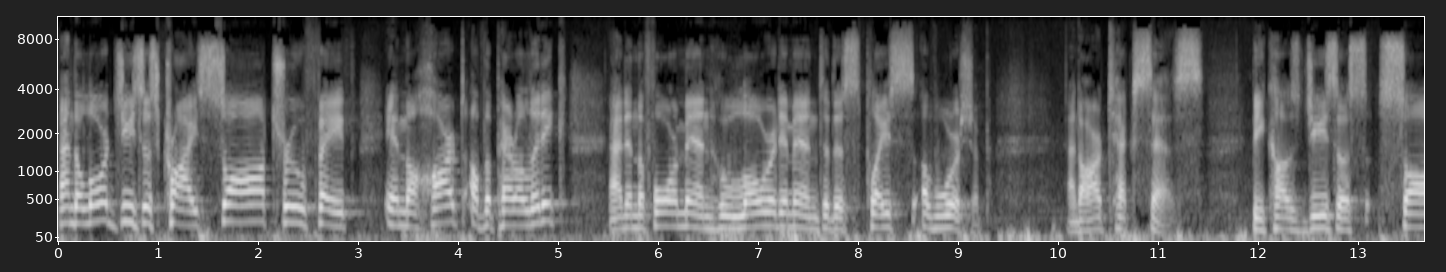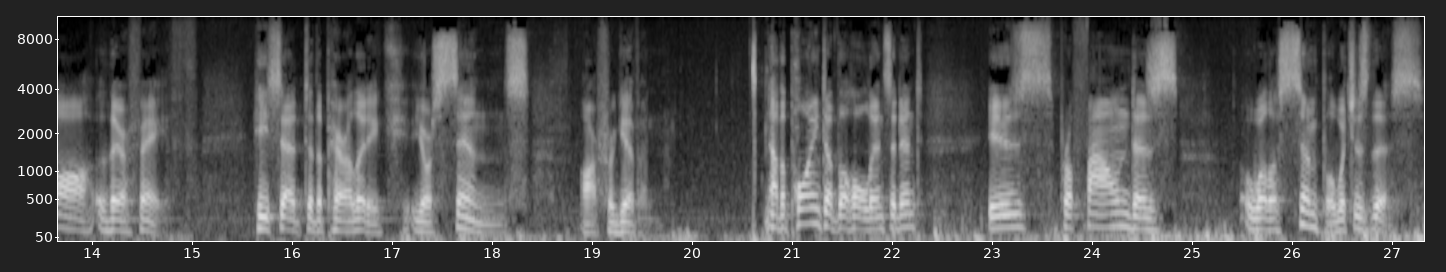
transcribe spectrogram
and the Lord Jesus Christ saw true faith in the heart of the paralytic and in the four men who lowered him into this place of worship. And our text says, because Jesus saw their faith, he said to the paralytic, Your sins are forgiven. Now, the point of the whole incident is profound as well as simple, which is this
